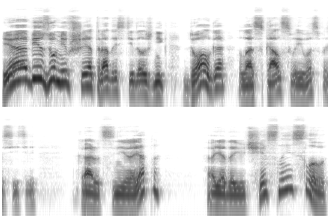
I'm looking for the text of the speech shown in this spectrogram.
и обезумевший от радости должник долго ласкал своего спасителя. Кажется невероятно, а я даю честное слово,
